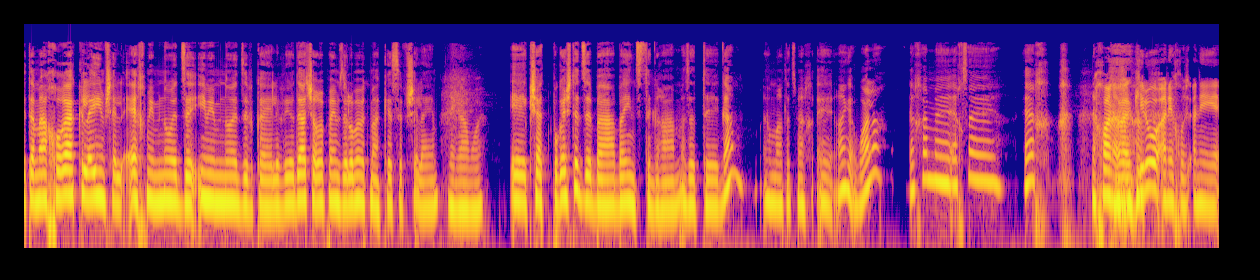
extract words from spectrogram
את המאחורי הקלעים של איך מימנו את זה, אם מימנו את זה וכאלה, ויודעת שהרבה פעמים זה לא באמת מהכסף שלהם. לגמרי. Uh, כשאת פוגשת את זה בא, באינסטגרם, אז את uh, גם אומרת לעצמך, uh, רגע, וואלה, איך, הם, uh, איך זה איך? נכון, אבל כאילו, אני, חוש... אני,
